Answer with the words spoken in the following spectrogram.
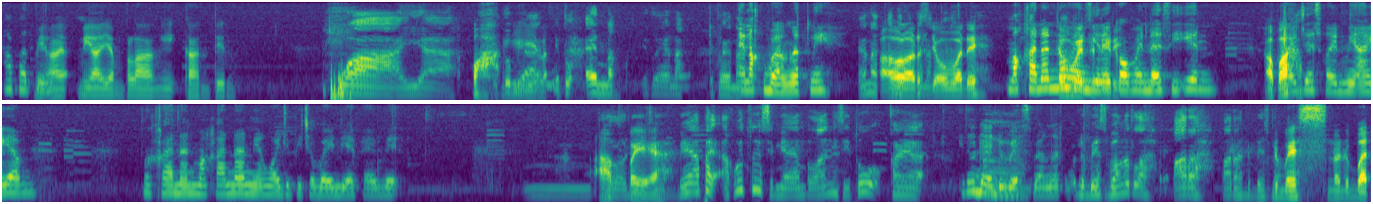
Apa tuh? Mie, ay- mie ayam pelangi kantin. Wah iya Wah, itu gila. itu enak itu enak itu enak Enak banget nih. enak, Oh, enak, harus enak. coba deh. Makanan dong Cobain yang sendiri. direkomendasiin. Apa? Aja selain mie ayam. Makanan-makanan yang wajib dicobain di FEB. Hmm, Apa ya? FEB, apa ya aku itu si mie ayam pelangi sih itu kayak Itu udah the best banget. the best banget lah parah parah the best The banget best, no debat.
